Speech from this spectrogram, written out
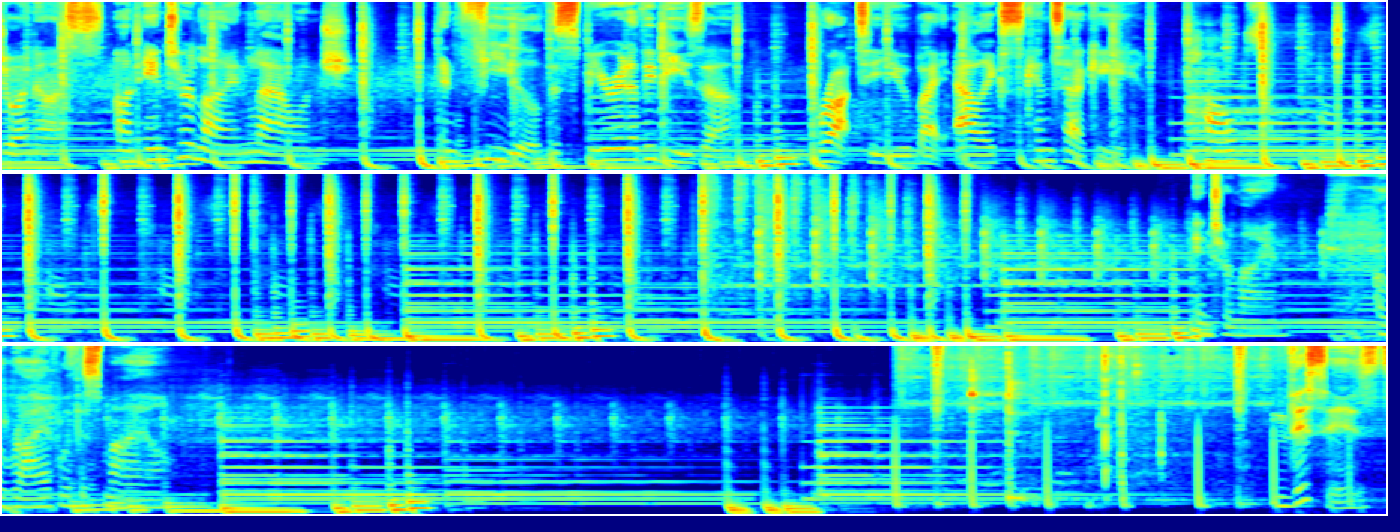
Join us on Interline Lounge and feel the spirit of Ibiza brought to you by Alex Kentucky. House. Interline. Arrive with a smile. This is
